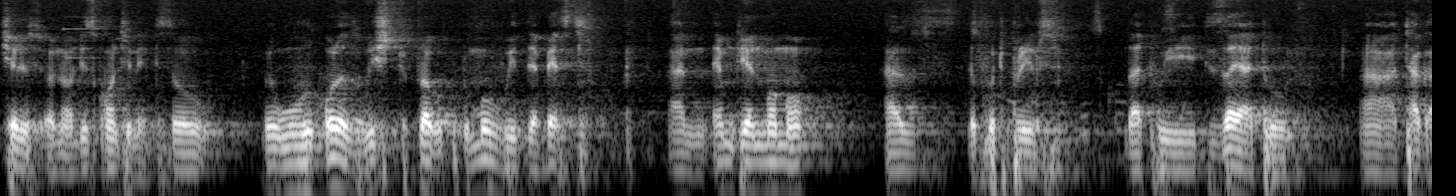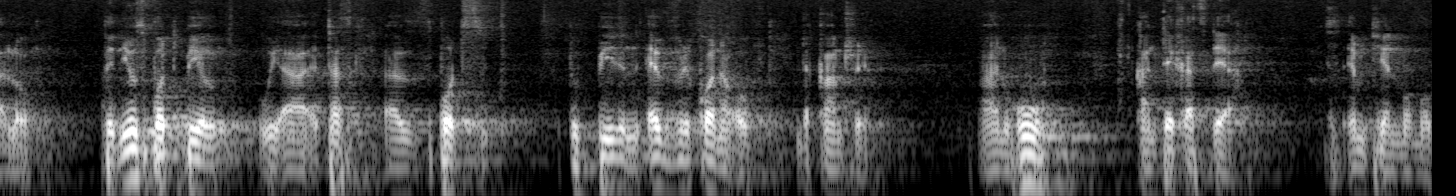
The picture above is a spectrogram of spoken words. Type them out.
cherished on this continent. So we will always wish to, to move with the best. And MTN Momo has the footprint that we desire to uh, tag along. The new sport bill, we are tasked as sports to be in every corner of the country. And who can take us there? It's MTN Momo.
